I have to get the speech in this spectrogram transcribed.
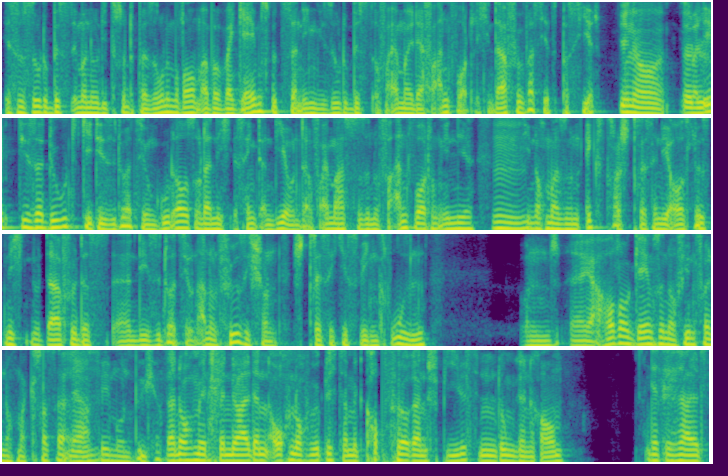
ist es so, du bist immer nur die dritte Person im Raum, aber bei Games wird es dann irgendwie so, du bist auf einmal der Verantwortliche dafür, was jetzt passiert. Genau. Überlebt dieser Dude, geht die Situation gut aus oder nicht? Es hängt an dir und auf einmal hast du so eine Verantwortung in dir, Mhm. die nochmal so einen extra Stress in dir auslöst. Nicht nur dafür, dass äh, die Situation an und für sich schon stressig ist wegen Grusel. Und äh, ja, Horror-Games sind auf jeden Fall nochmal krasser Ja. als Filme und Bücher. Dann noch mit, wenn du halt dann auch noch wirklich da mit Kopfhörern spielst in einem dunklen Raum. Das ist halt,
